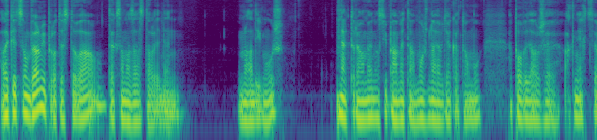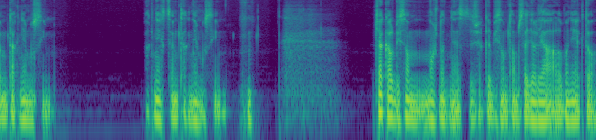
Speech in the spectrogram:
Ale keď som veľmi protestoval, tak sa ma zastal jeden mladý muž, na ktorého meno si pamätám možno aj vďaka tomu a povedal, že ak nechcem, tak nemusím. Ak nechcem, tak nemusím. Čakal by som možno dnes, že keby som tam sedel ja alebo niekto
